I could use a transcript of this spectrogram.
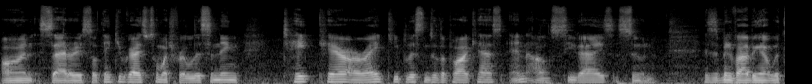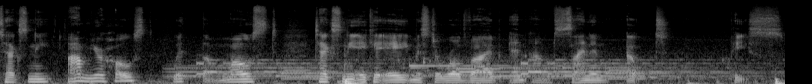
on Saturday. So, thank you guys so much for listening. Take care, all right? Keep listening to the podcast, and I'll see you guys soon. This has been Vibing Out with Texany. I'm your host with the most, Texany, aka Mr. World Vibe, and I'm signing out. Peace.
